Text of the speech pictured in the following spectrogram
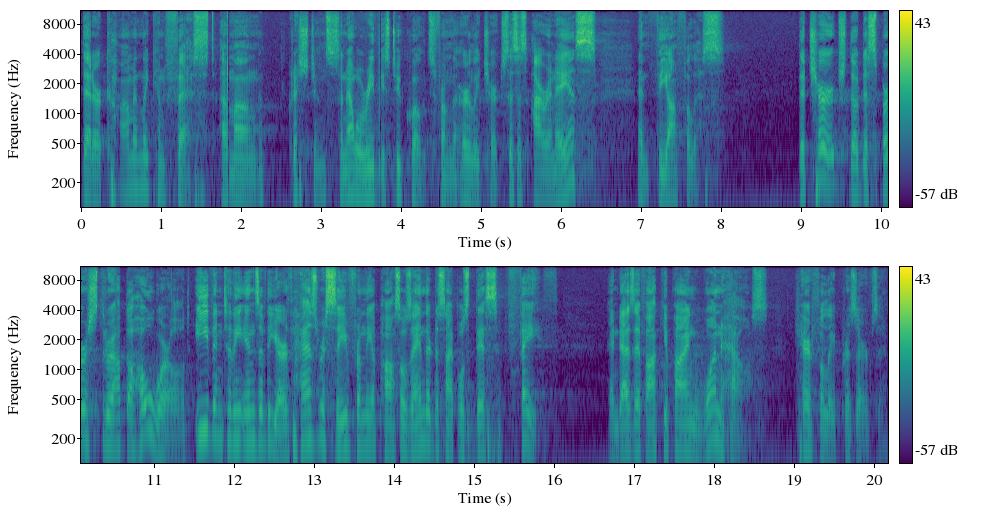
that are commonly confessed among Christians. So now we'll read these two quotes from the early church. This is Irenaeus and Theophilus. The church, though dispersed throughout the whole world, even to the ends of the earth, has received from the apostles and their disciples this faith, and as if occupying one house, carefully preserves it.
